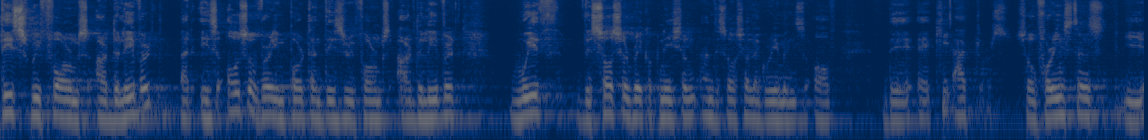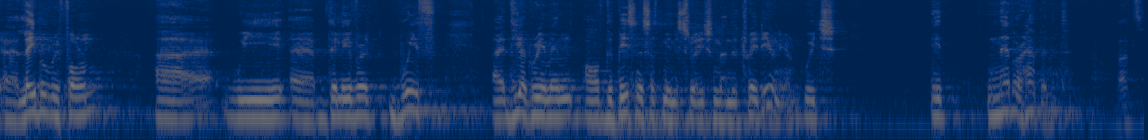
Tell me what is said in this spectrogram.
these reforms are delivered, but it's also very important these reforms are delivered with the social recognition and the social agreements of the uh, key actors. So, for instance, the uh, labor reform we delivered with uh, the agreement of the business administration and the trade union, which it never happened that's,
